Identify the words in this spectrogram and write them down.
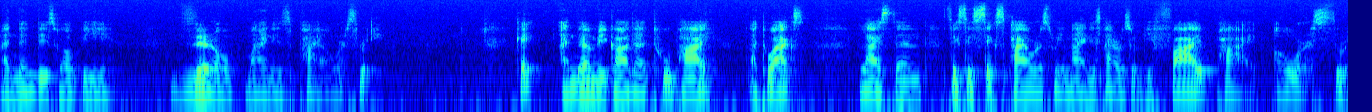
And then this will be 0 minus pi over 3 okay and then we got a 2 pi a 2x less than 66 pi over 3 minus pi over 3 will be 5 pi over 3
